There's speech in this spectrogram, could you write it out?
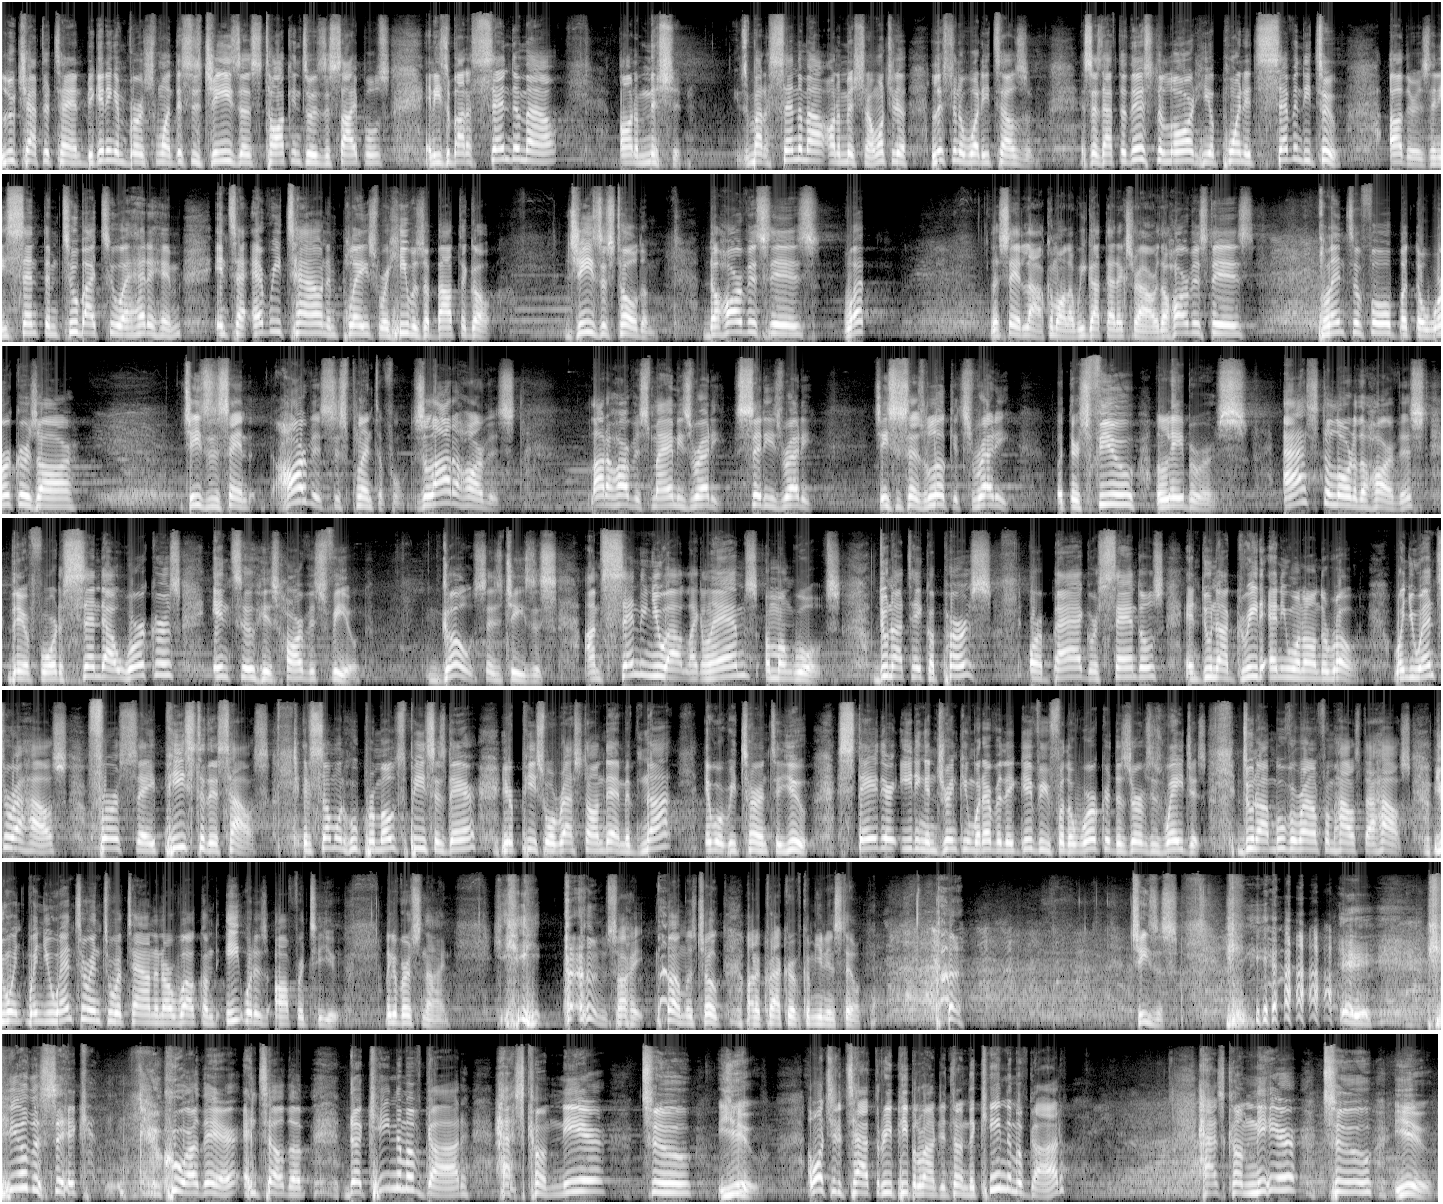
Luke chapter 10, beginning in verse 1. This is Jesus talking to his disciples, and he's about to send them out on a mission. He's about to send them out on a mission. I want you to listen to what he tells them. It says, After this, the Lord, he appointed 72 others, and he sent them two by two ahead of him into every town and place where he was about to go. Jesus told them, The harvest is what? Let's say it loud. Come on, we got that extra hour. The harvest is plentiful, but the workers are. Jesus is saying, harvest is plentiful. There's a lot of harvest. A lot of harvest. Miami's ready. City's ready. Jesus says, Look, it's ready, but there's few laborers. Ask the Lord of the harvest, therefore, to send out workers into his harvest field. Go, says Jesus. I'm sending you out like lambs among wolves. Do not take a purse or a bag or sandals, and do not greet anyone on the road. When you enter a house, first say, Peace to this house. If someone who promotes peace is there, your peace will rest on them. If not, it will return to you. Stay there eating and drinking whatever they give you, for the worker deserves his wages. Do not move around from house to house. You, when you enter into a town and are welcomed, eat what is offered to you. Look at verse 9. He, sorry, I almost choked on a cracker of communion still. Jesus. Heal the sick who are there and tell them, the kingdom of God has come near to you. I want you to tap three people around you and tell them, the kingdom of God has come near to you.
